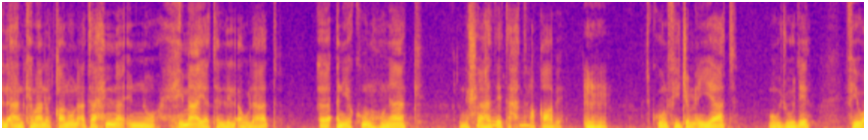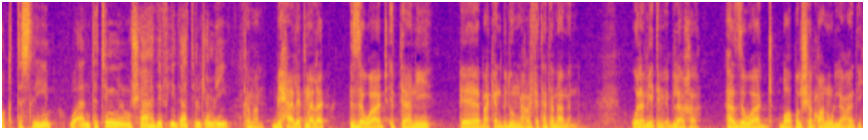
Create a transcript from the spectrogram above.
الآن كمان القانون أتاح لنا أنه حماية للأولاد آه، أن يكون هناك المشاهدة تحت رقابة. تكون في جمعيات موجودة في وقت تسليم وأن تتم المشاهدة في ذات الجمعية. تمام. بحالة ملك الزواج الثاني آه، ما كان بدون معرفتها تماما ولم يتم إبلاغها. هذا الزواج باطل شرعا ولا عادي؟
